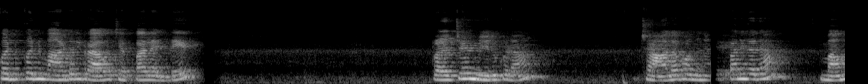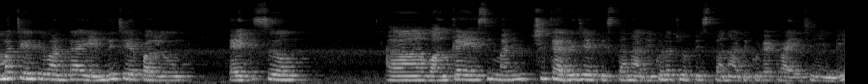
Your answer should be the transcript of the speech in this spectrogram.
కొన్ని కొన్ని మాటలు రావు చెప్పాలంటే. ట్రై చేయండి మీరు కూడా. చాలా బాగుంది. చెప్పాను కదా మా అమ్మ చేతి వంట ఎండి చేపలు ఎగ్స్ వంకాయ వేసి మంచి కర్రీ చేపిస్తాను. అది కూడా చూపిస్తాను. అది కూడా ట్రై చేయండి.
